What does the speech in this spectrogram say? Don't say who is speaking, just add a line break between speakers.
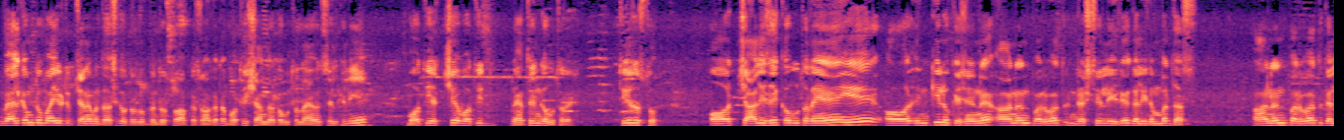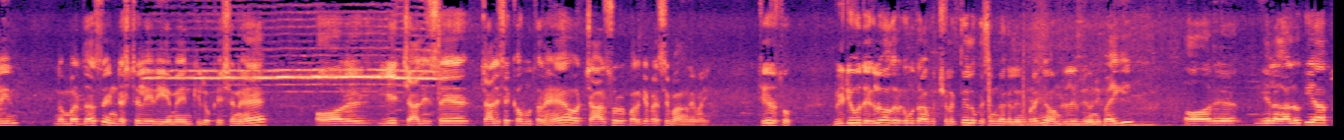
Welcome to my YouTube channel Madras के उत्तर group में दोस्तों, आपका स्वागत है। बहुत ही शानदार कबूतर लाए हैं सेल के लिए। बहुत ही अच्छे बहुत ही बेहतरीन कबूतर है। ठीक है दोस्तों? और चालीस एक कबूतर हैं ये, और इनकी लोकेशन है आनंद पर्वत इंडस्ट्रियल एरिया गली नंबर दस। आनंद पर्वत, गली नंबर दस इंडस्ट्रियल एरिया में इनकी लोकेशन है। और ये चालीस से, चालीस एक कबूतर हैं और चार सौ पर के पैसे मांग रहे हैं भाई। ठीक है दोस्तों? वीडियो को देख लो, अगर कबूतर आपको अच्छे लगते हैं लोकेशन जाकर लेने पड़ेंगे होम डिलीवरी होनी पाएगी। और ये लगा लो कि आप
